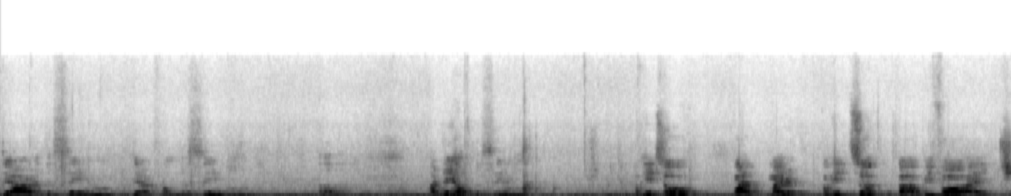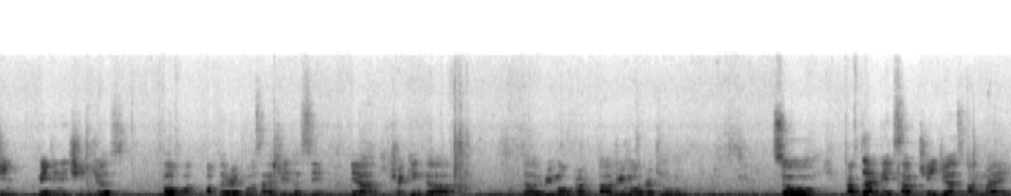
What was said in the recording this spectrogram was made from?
they are the same they are from the same uh, are they of the same Okay, so what my okay so uh, before I change make any changes, both of, of the repos are actually the same. They are tracking the the remote uh, remote repo. So after I made some changes on my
